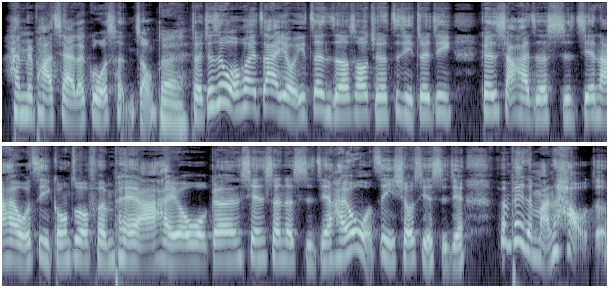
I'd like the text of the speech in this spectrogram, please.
还没爬起来的过程中，对对，就是我会在有一阵子的时候，觉得自己最近跟小孩子的时间啊，还有我自己工作分配啊，还有我跟先生的时间，还有我自己休息的时间分配的蛮好的，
